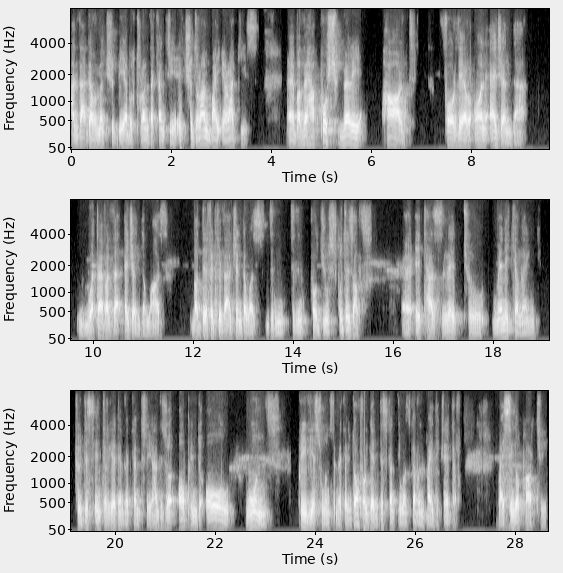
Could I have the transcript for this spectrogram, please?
and that government should be able to run the country. It should run by Iraqis, uh, but they have pushed very hard for their own agenda, whatever the agenda was but definitely the agenda was didn't didn't produce good results. Uh, it has led to many killing, to disintegrating the country, and it's opened all wounds, previous wounds in the country. Don't forget, this country was governed by dictator, by single party,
